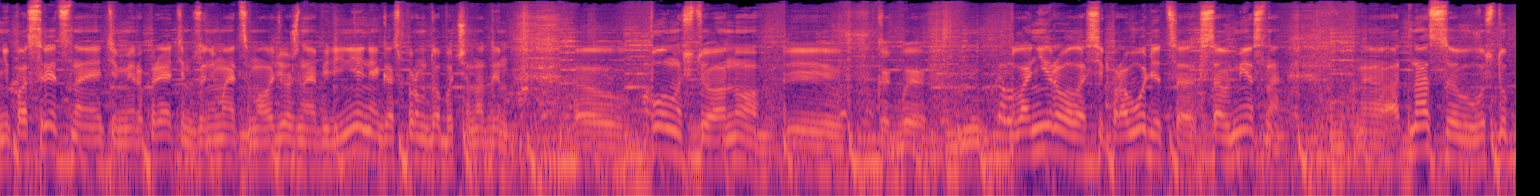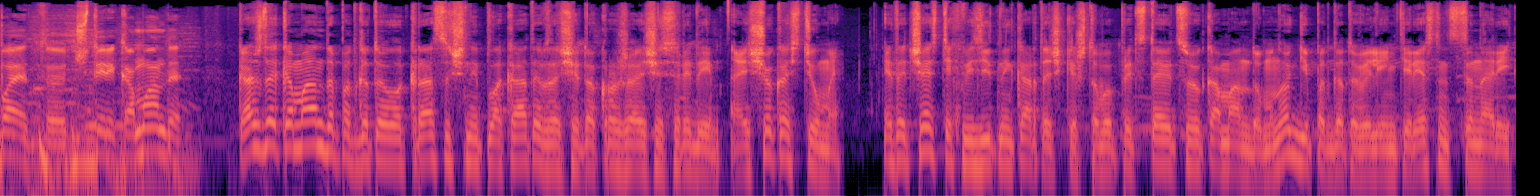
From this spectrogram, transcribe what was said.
Непосредственно этим мероприятием занимается молодежное объединение «Газпром Добыча на дым». Полностью оно и, как бы планировалось и проводится совместно. От нас выступает четыре команды. Каждая команда подготовила красочные плакаты в защиту окружающей среды, а еще костюмы. Это часть их визитной карточки, чтобы представить свою команду. Многие подготовили интересный сценарий.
